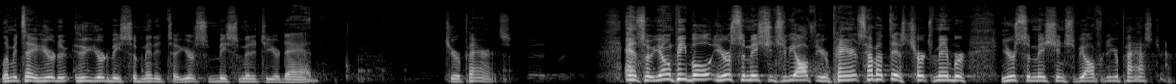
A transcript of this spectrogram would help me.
let me tell you who you're to, who you're to be submitted to. You're to be submitted to your dad, to your parents. And so, young people, your submission should be offered to your parents. How about this, church member? Your submission should be offered to your pastor.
